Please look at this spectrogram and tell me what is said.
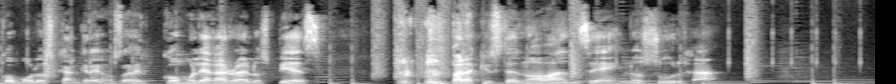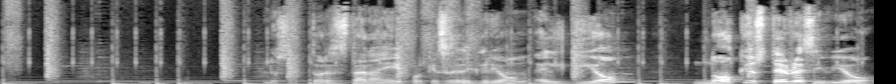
como los cangrejos, a ver cómo le agarra de los pies para que usted no avance, no surja. Los actores están ahí porque ese es el guion, el guion no que usted recibió,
